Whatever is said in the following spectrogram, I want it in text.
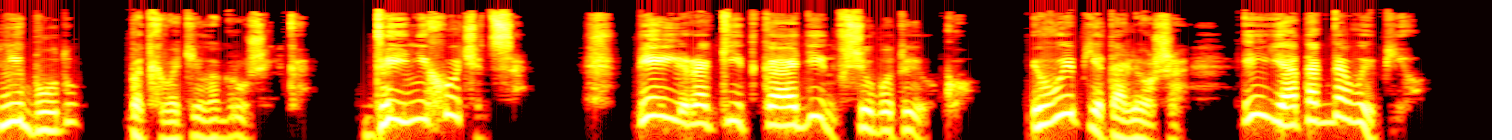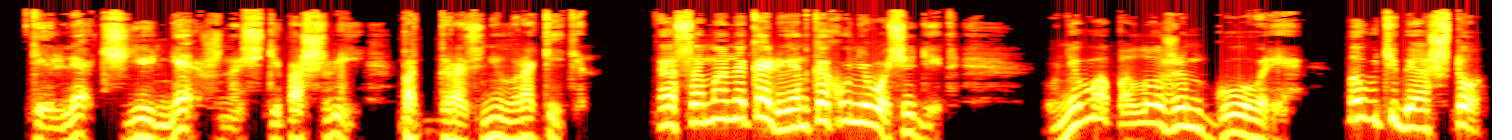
не буду, — подхватила Грушенька. — Да и не хочется. Пей, Ракитка, один всю бутылку. Выпьет Алеша, и я тогда выпью. — Телячьи нежности пошли, — поддразнил Ракитин. — А сама на коленках у него сидит. У него, положим, горе. А у тебя что?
